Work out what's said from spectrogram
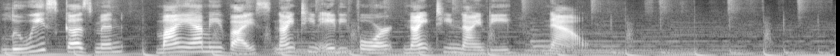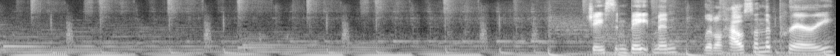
Luis Guzman, Miami Vice, 1984 1990, now. Jason Bateman, Little House on the Prairie,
